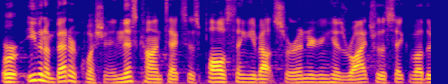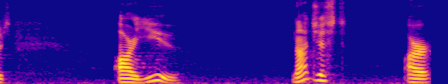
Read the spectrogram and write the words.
Or even a better question in this context, as Paul's thinking about surrendering his rights for the sake of others, are you, not just are,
